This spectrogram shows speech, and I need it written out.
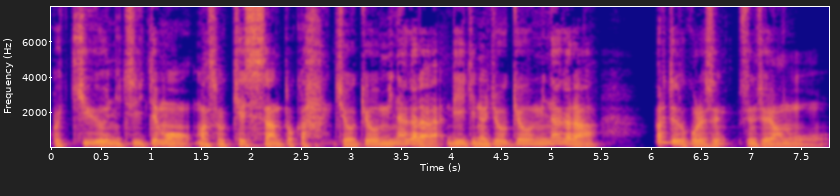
これ給与についても、まあその決算とか状況を見ながら、利益の状況を見ながら、ある程度これせ先生、あの、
